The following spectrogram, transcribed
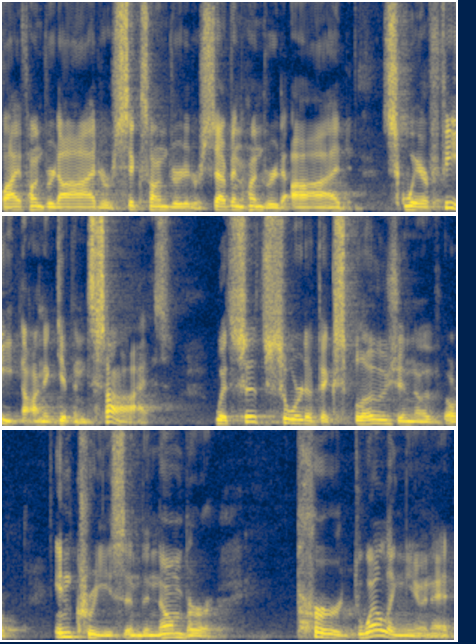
500 odd or 600 or 700 odd square feet on a given size. With such sort of explosion of, or increase in the number, per dwelling unit,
